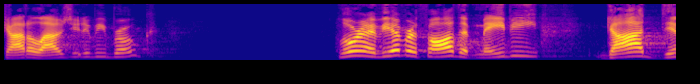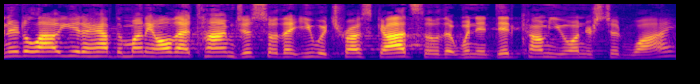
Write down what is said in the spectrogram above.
God allows you to be broke? Lord, have you ever thought that maybe God didn't allow you to have the money all that time just so that you would trust God so that when it did come, you understood why?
